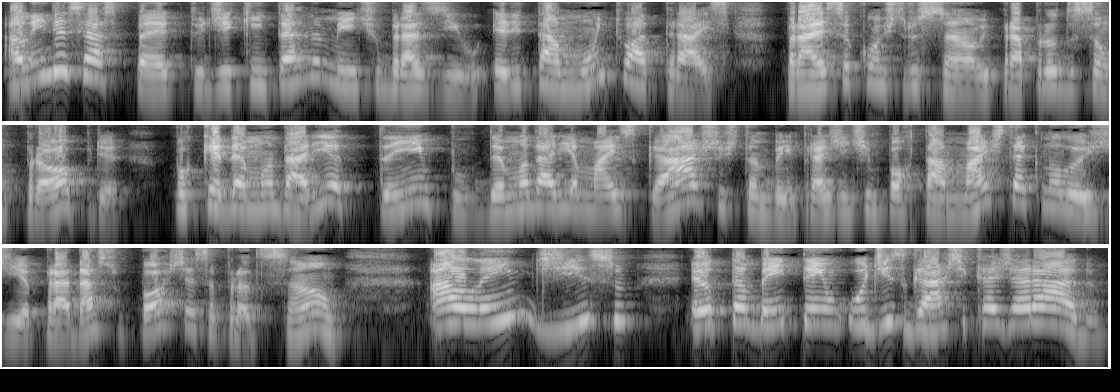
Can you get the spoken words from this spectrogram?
Além desse aspecto de que internamente o Brasil ele está muito atrás para essa construção e para a produção própria, porque demandaria tempo, demandaria mais gastos também para a gente importar mais tecnologia para dar suporte a essa produção. Além disso, eu também tenho o desgaste que é gerado.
